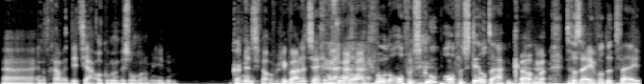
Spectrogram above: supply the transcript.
Uh, en dat gaan we dit jaar ook op een bijzondere manier doen. Kan ik niet zoveel over zeggen. Ik wou net zeggen, ik voelde, ik voelde of een scoop of een stilte aankomen. Het was een van de twee.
